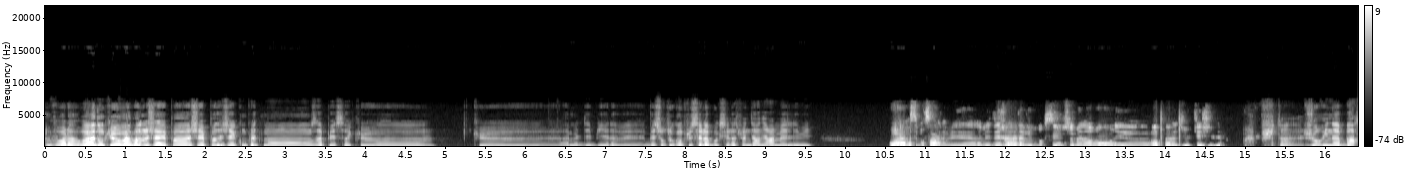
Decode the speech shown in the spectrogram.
Voilà. Ouais, donc, euh, ouais, bah, j'avais pas, j'avais pas, j'avais complètement zappé ça que. euh, que Amel Déby, elle avait. Bah, surtout qu'en plus, elle a boxé la semaine dernière, Amel Déby. Ouais, bah c'est pour ça. Elle avait, elle avait déjà, elle avait boxé une semaine avant et euh, hop, elle a dit ok, j'y vais. Ah, putain, Jorina Bars,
